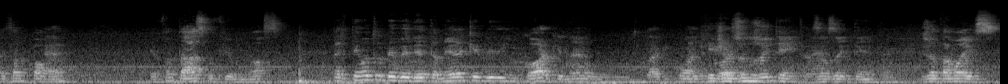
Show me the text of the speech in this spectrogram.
É, Tony Palmer. É. né? É fantástico o filme, nossa. Ele tem outro DVD também, aquele em Cork, né? O Live Cork. Que já é dos anos 80, dos né? anos 80. Ele já tá mais.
